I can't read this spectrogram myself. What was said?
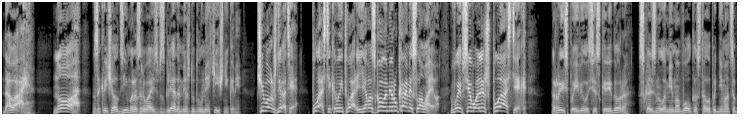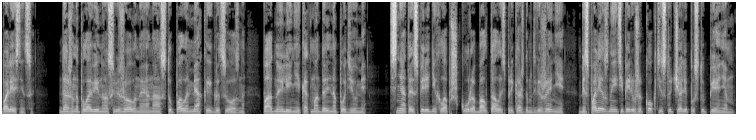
«Давай! Но!» — закричал Дима, разрываясь взглядом между двумя хищниками. «Чего ждете? Пластиковые твари, я вас голыми руками сломаю! Вы всего лишь пластик!» Рысь появилась из коридора, скользнула мимо волка, стала подниматься по лестнице. Даже наполовину освежеванная, она ступала мягко и грациозно, по одной линии, как модель на подиуме. Снятая с передних лап шкура болталась при каждом движении, бесполезные теперь уже когти стучали по ступеням.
